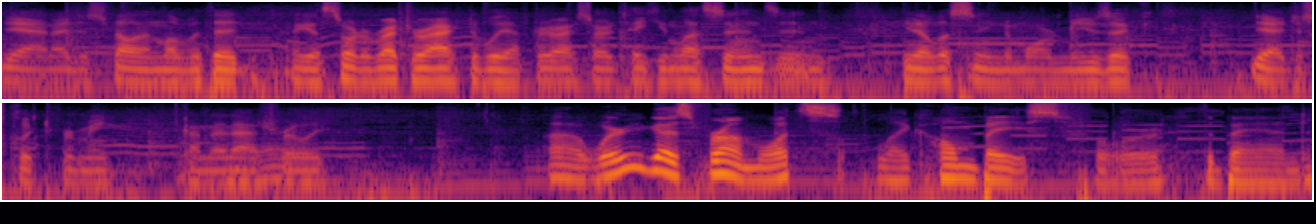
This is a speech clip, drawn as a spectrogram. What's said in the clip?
yeah, and I just fell in love with it. I guess sort of retroactively after I started taking lessons and you know listening to more music. Yeah, it just clicked for me, kind of naturally. Uh, where are you guys from? What's like home base for the band?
